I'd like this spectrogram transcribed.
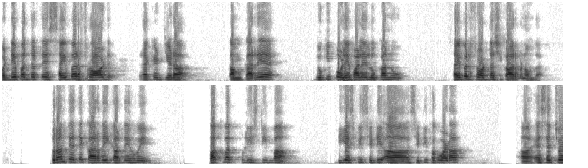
ਵੱਡੇ ਪੱਧਰ ਤੇ ਸਾਈਬਰ ਫਰਾਡ ਰੈਕਟ ਜਿਹੜਾ ਕੰਮ ਕਰ ਰਿਹਾ ਹੈ ਜੋ ਕਿ ਭੋਲੇ ਭਾਲੇ ਲੋਕਾਂ ਨੂੰ ਸਾਈਬਰ ਫਰਾਡ ਦਾ ਸ਼ਿਕਾਰ ਬਣਾਉਂਦਾ। ਤੁਰੰਤ ਇਹ ਤੇ ਕਾਰਵਾਈ ਕਰਦੇ ਹੋਏ ਵੱਖ-ਵੱਖ ਪੁਲਿਸ ਟੀਮਾਂ ਡੀਐਸਪੀ ਸਿਟੀ ਅ, city Phagwara SHO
